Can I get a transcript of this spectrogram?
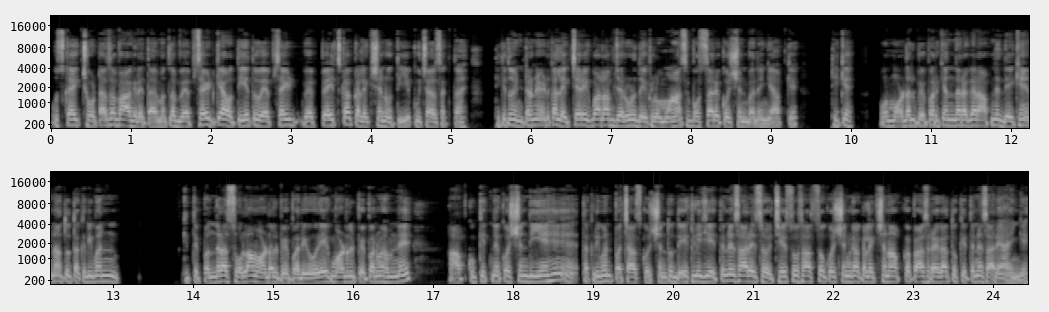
उसका एक छोटा सा भाग रहता है। मतलब वेबसाइट क्या होती है? तो वेबसाइट वेब पेज का कलेक्शन होती है पूछा जा सकता है। ठीक है तो इंटरनेट का लेक्चर एक बार आप ज़रूर देख लो, वहाँ से बहुत सारे क्वेश्चन बनेंगे आपके, ठीक है? और मॉडल पेपर के अंदर अगर आपने देखे हैं ना तो तकरीबन कितने, पंद्रह सोलह मॉडल पेपर है, और एक मॉडल पेपर में हमने आपको कितने क्वेश्चन दिए हैं? तकरीबन पचास क्वेश्चन तो देख लीजिए, इतने सारे सौ छः सौ, सात सौ क्वेश्चन का कलेक्शन आपके पास रहेगा तो कितने सारे आएँगे,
